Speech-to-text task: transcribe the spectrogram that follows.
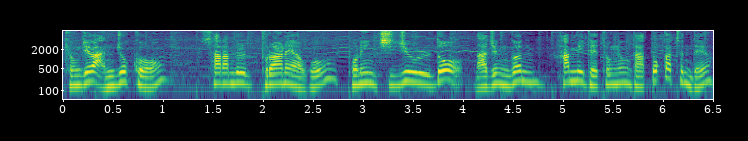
경제가 안 좋고 사람들 불안해하고 본인 지지율도 낮은 건 한미 대통령 다 똑같은데요.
